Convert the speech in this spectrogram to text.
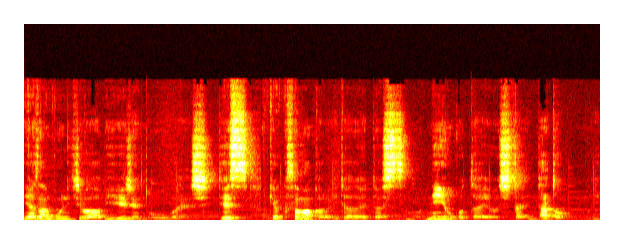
皆さんこんにちは。B レジェンド大林です。お客様からいただいた質問にお答えをしたいなと思い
